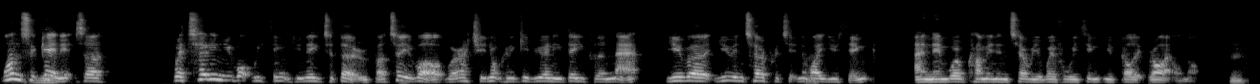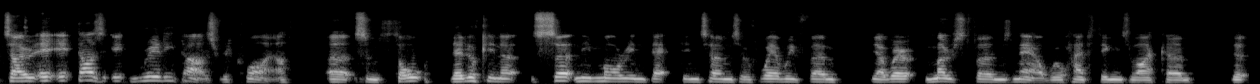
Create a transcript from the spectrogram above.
once mm-hmm. again, it's a we're telling you what we think you need to do, but I'll tell you what, we're actually not going to give you any deeper than that. You uh, you interpret it in the way you think, and then we'll come in and tell you whether we think you've got it right or not. Mm. So it, it, does, it really does require uh, some thought. They're looking at certainly more in depth in terms of where we've, um, you know, where most firms now will have things like um, the,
